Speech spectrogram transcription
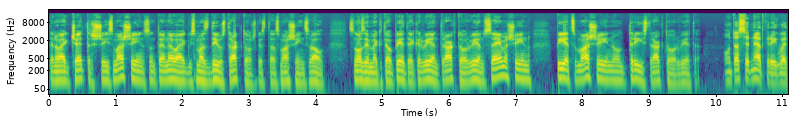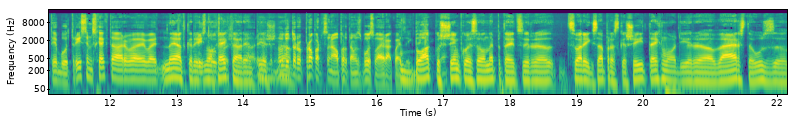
tev nevajag četras šīs mašīnas, un tev nevajag vismaz divus traktorus, kas tās mašīnas velk. Tas nozīmē, ka tev pietiek ar vienu traktoru, vienu sēmašīnu, piecu mašīnu un trīs traktoru vietā. Un tas ir neatkarīgi, vai tie būtu 300 hektāri vai, vai neatkarīgi no hektāriem. Hektāri, tieši, nu, nu, tur proporcionāli, protams, būs vairāk vajadzīgi. Blakus šim, ko es vēl nepateicu, ir uh, svarīgi saprast, ka šī tehnoloģija ir uh, vērsta uz uh,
